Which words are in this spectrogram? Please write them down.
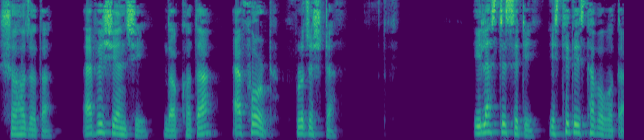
সহজতা এফিসিয়েন্সি দক্ষতা এফোর্ট প্রচেষ্টা। ইলাস্টিসিটি স্থিতিস্থাপকতা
